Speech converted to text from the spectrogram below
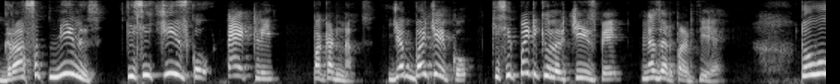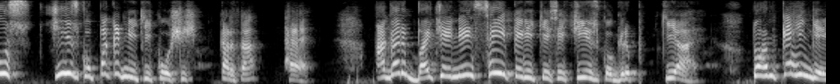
grasp means किसी चीज़ को टाइटली पकड़ना। जब बच्चे को किसी पर्टिकुलर चीज़ पे नज़र पड़ती है तो वो उस चीज़ को पकड़ने की कोशिश करता है। अगर बच्चे ने सही तरीके से चीज़ को ग्रिप किया है तो हम कहेंगे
